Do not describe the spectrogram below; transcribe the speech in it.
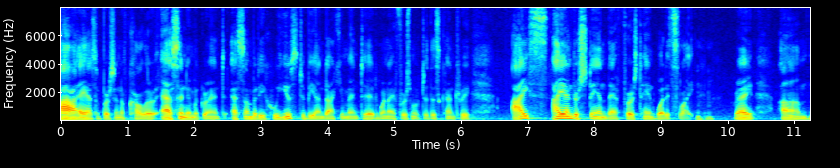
I, as a person of color, as an immigrant, as somebody who used to be undocumented when I first moved to this country, I, I understand that firsthand what it's like, right? Um,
